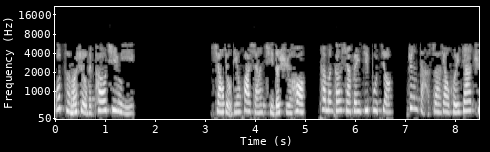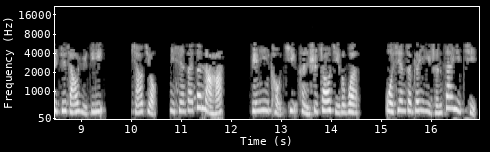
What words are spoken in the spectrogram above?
我怎么舍得抛弃你？小九电话响起的时候，他们刚下飞机不久，正打算要回家去接小雨滴。小九，你现在在哪儿？连一口气很是着急的问。我现在跟逸晨在一起，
